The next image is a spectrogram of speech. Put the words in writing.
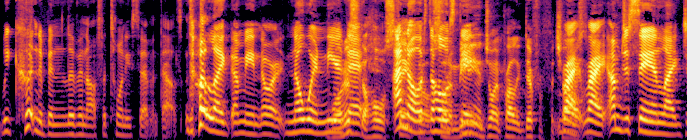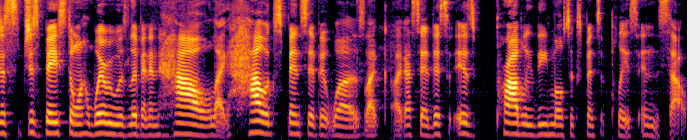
we couldn't have been living off of twenty seven thousand. like I mean, or nowhere near Well, that. the whole state. I know it's the whole so the state. median joint probably different for Right, Charleston. right. I'm just saying, like, just just based on where we was living and how, like, how expensive it was. Like, like I said, this is probably the most expensive place in the South.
